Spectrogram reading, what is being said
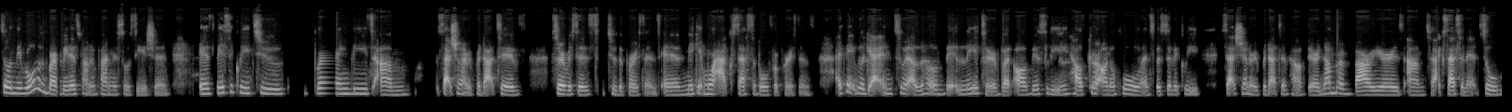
so the role of the Barbados Family Planning Association is basically to bring these um, sexual and reproductive services to the persons and make it more accessible for persons. I think we'll get into it a little bit later, but obviously, healthcare on a whole, and specifically sexual and reproductive health, there are a number of barriers um, to accessing it. So,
